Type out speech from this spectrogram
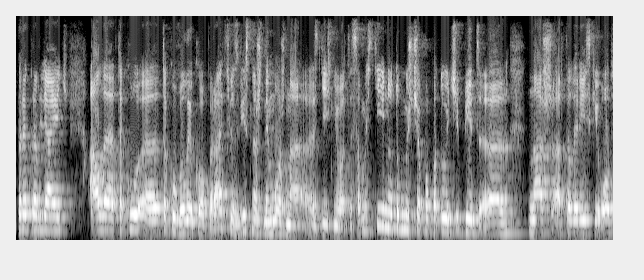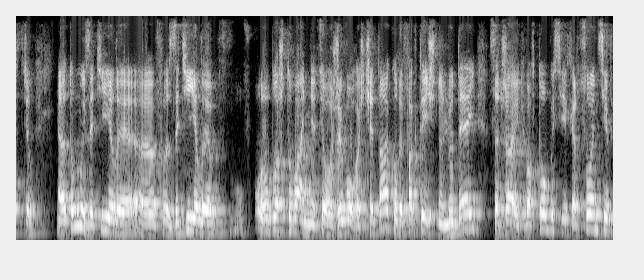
переправляють. Але таку, е, таку велику операцію, звісно ж, не можна здійснювати самостійно, тому що попадуть під наш артилерійський обстріл. Тому і затіяли, затіяли облаштування цього живого щита, коли фактично людей саджають в автобусі, херсонців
